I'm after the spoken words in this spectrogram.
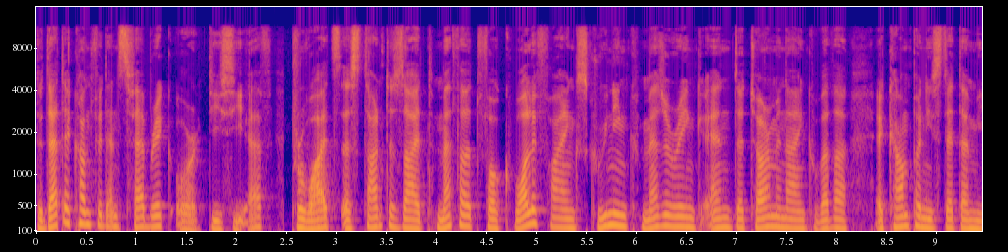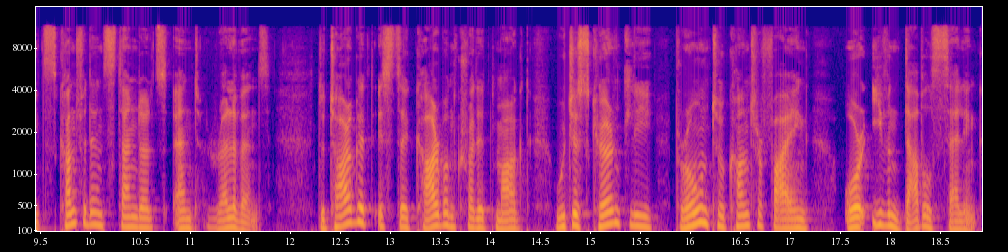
The Data Confidence Fabric, or DCF, provides a standardized method for qualifying, screening, measuring, and determining whether a company's data meets confidence standards and relevance. The target is the carbon credit market, which is currently prone to counterfeiting or even double selling.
